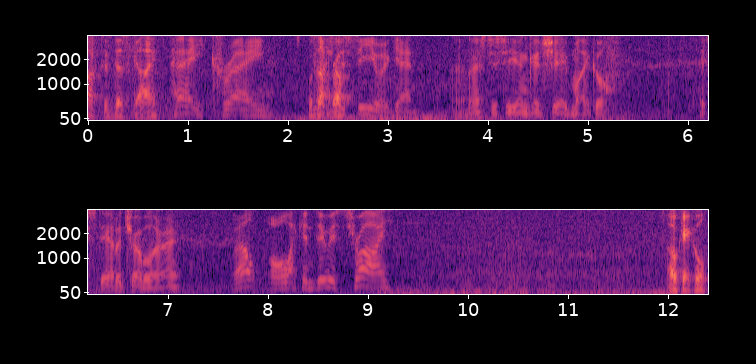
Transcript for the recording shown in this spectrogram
talk to this guy. Hey, Crane. What's nice up, bro? Nice to see you again. Uh, nice to see you in good shape, Michael. Hey, stay out of trouble, all right? Well, all I can do is try. Okay, cool.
